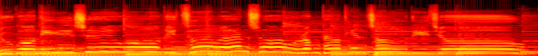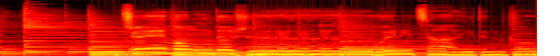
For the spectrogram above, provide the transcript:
如果你是我的传说，让它天长地久。追梦的人为你在等候。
